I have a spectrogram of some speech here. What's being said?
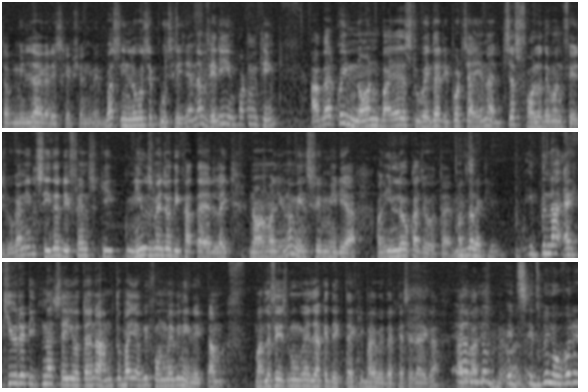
सब मिल जाएगा डिस्क्रिप्शन में बस इन लोगों से पूछ लीजिए ना वेरी इंपॉर्टेंट थिंग अगर कोई नॉन बायस्ड वेदर रिपोर्ट चाहिए ना just follow them on Facebook and you see the difference कि न्यूज़ में जो दिखाता है like normal you know mainstream media और इन लोगों का जो होता है मतलब Exactly. इतना एक्यूरेट इतना सही होता है ना हम तो भाई अभी फ़ोन में भी नहीं देखता हम मतलब फेसबुक में जाके देखता है कि भाई वेदर कैसे रहेगा आज it's it's been over a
